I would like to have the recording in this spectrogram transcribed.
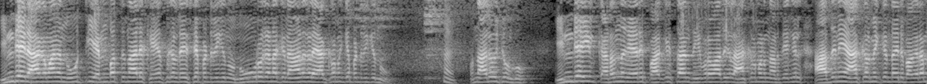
ഇന്ത്യയിൽ ആകമാനം നൂറ്റി എൺപത്തിനാല് കേസുകൾ രജിസ്റ്റർ ചെയ്യപ്പെട്ടിരിക്കുന്നു നൂറുകണക്കിന് ആളുകളെ ആക്രമിക്കപ്പെട്ടിരിക്കുന്നു. ഒന്ന് ആലോചിച്ച് നോക്കൂ. ഇന്ത്യയിൽ കടന്നു കയറി പാകിസ്ഥാൻ തീവ്രവാദികൾ ആക്രമണം നടത്തിയെങ്കിൽ അതിനെ ആക്രമിക്കേണ്ടതിന് പകരം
